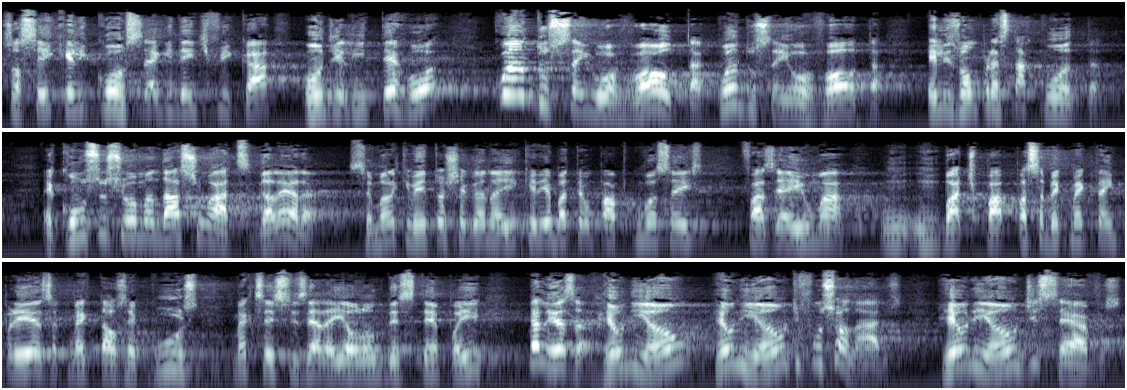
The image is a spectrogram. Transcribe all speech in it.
só sei que ele consegue identificar onde ele enterrou. Quando o Senhor volta, quando o Senhor volta, eles vão prestar conta. É como se o senhor mandasse um WhatsApp. Galera, semana que vem estou chegando aí, queria bater um papo com vocês, fazer aí uma, um, um bate-papo para saber como é que está a empresa, como é que está os recursos, como é que vocês fizeram aí ao longo desse tempo aí. Beleza, reunião, reunião de funcionários, reunião de servos.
